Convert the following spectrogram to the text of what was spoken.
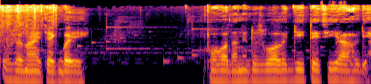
То вже навіть якби і погода не дозволить дійти цій ягоді.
